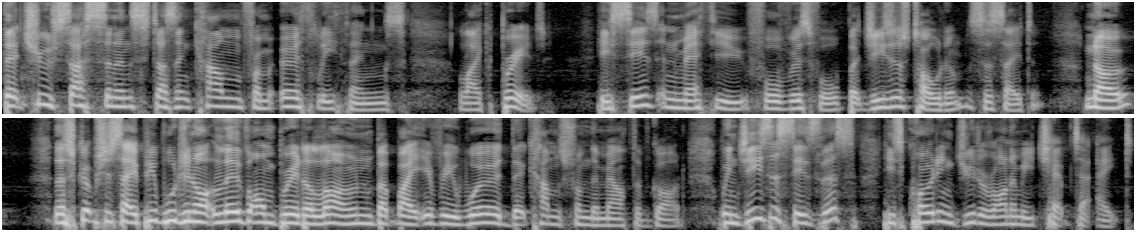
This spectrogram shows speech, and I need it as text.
that true sustenance doesn't come from earthly things like bread. He says in Matthew 4, verse 4, but Jesus told him, this is Satan, no, the scriptures say people do not live on bread alone, but by every word that comes from the mouth of God. When Jesus says this, he's quoting Deuteronomy chapter 8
